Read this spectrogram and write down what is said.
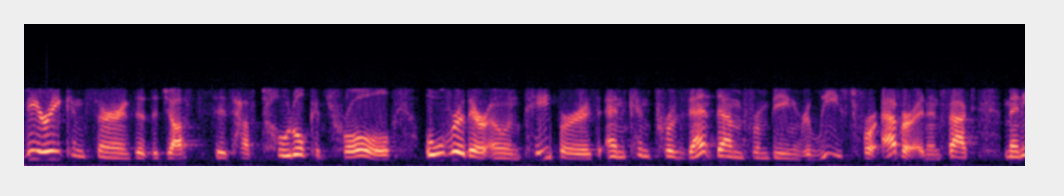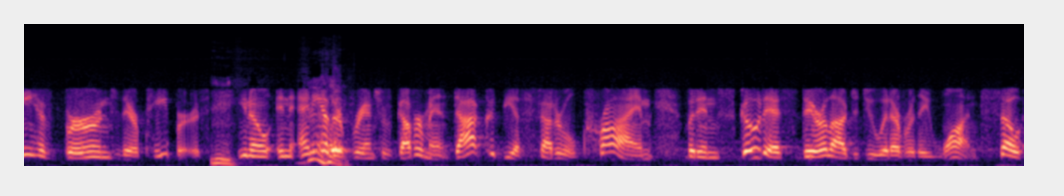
very concerned that the justices have total control over their own papers and can prevent them from being released forever. And in fact, many have burned their papers. Mm. You know, in any really? Other branch of government, that could be a federal crime, but in SCOTUS, they're allowed to do whatever they want. So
